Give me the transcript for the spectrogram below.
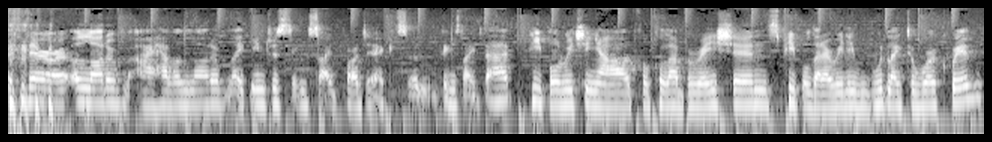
But there are a lot of. I have a lot of like interesting side projects and things like that. People reaching out for collaborations. People that I really would like to work with.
